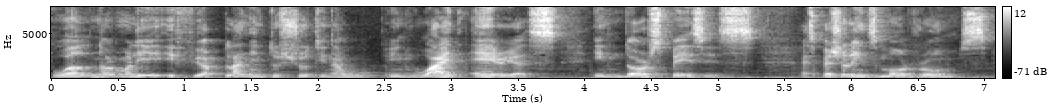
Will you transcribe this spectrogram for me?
Well, normally if you are planning to shoot in, a, in wide areas, indoor spaces, especially in small rooms,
